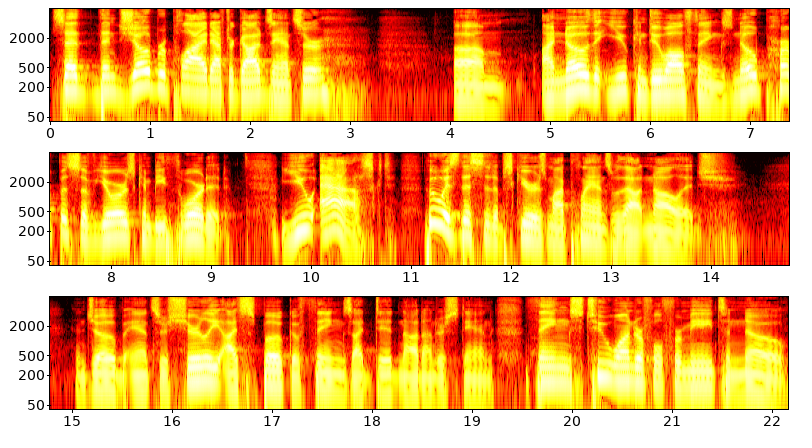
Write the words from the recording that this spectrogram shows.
Said, Then Job replied after God's answer, um, I know that you can do all things. No purpose of yours can be thwarted. You asked, Who is this that obscures my plans without knowledge? And Job answers, Surely I spoke of things I did not understand, things too wonderful for me to know.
